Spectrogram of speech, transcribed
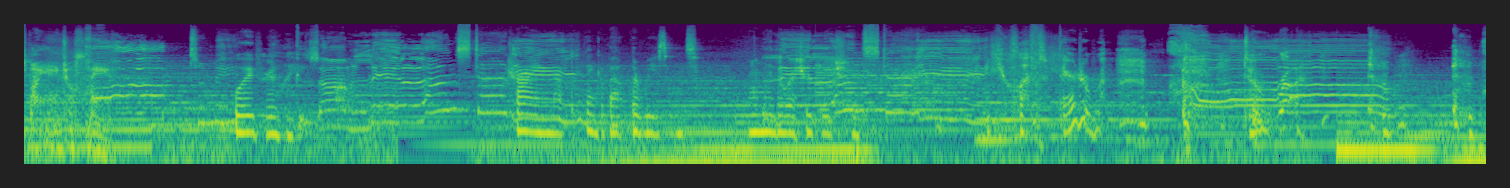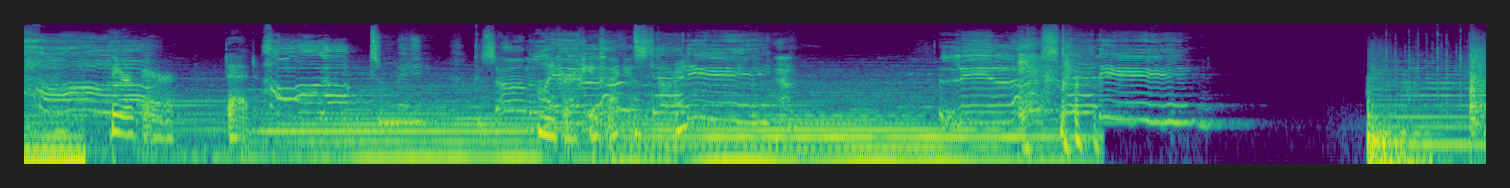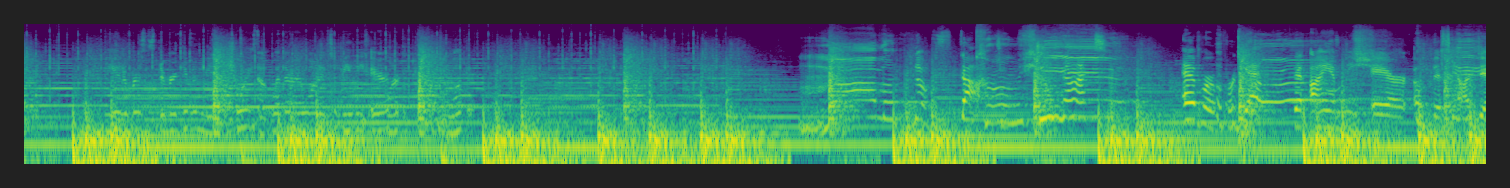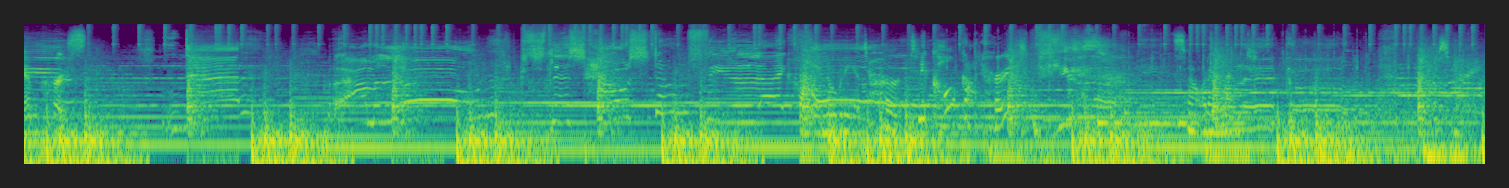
What's my angel sneeze? Waverly. Trying not to think about the reasons, only the retribution. And you left him there to run. to run. They were bare, dead. Only for a few seconds, all right? Do not ever forget that I am the heir of this goddamn curse. Nobody gets hurt. Nicole got hurt. It's not what I meant. I'm sorry.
